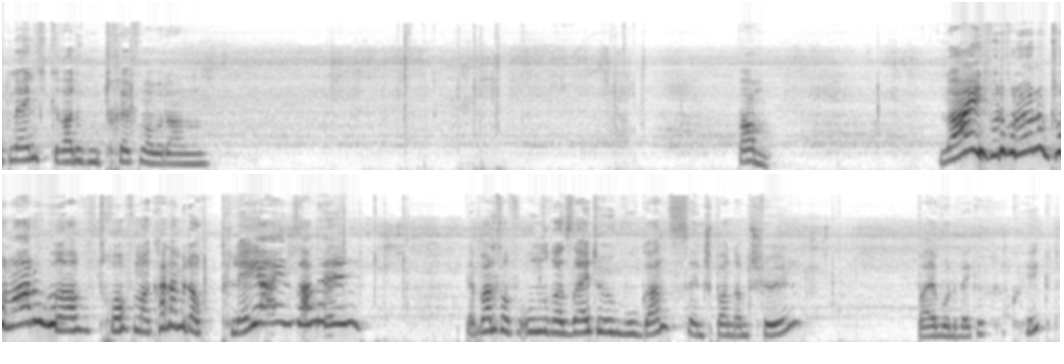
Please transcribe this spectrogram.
Aua. Ich wollte ihn eigentlich gerade gut treffen, aber dann. Bam. Nein, ich wurde von irgendeinem Tornado getroffen. Man kann damit auch Player einsammeln. Der Ball ist auf unserer Seite irgendwo ganz entspannt am Chillen. Ball wurde weggekickt.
